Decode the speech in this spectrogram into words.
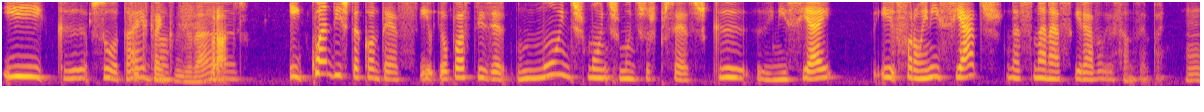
e que a pessoa tem. é que tem que melhorar? Pronto. E quando isto acontece, eu, posso dizer muitos, muitos, muitos dos processos que iniciei e foram iniciados na semana a seguir à avaliação de desempenho. Hum,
